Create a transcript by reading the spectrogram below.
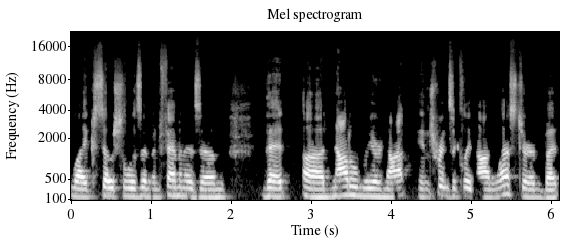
like socialism and feminism that uh, not only are not intrinsically non-Western, but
